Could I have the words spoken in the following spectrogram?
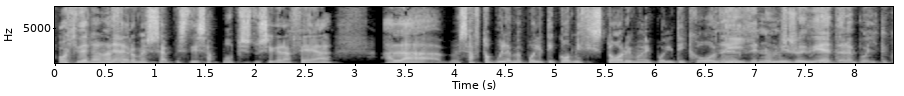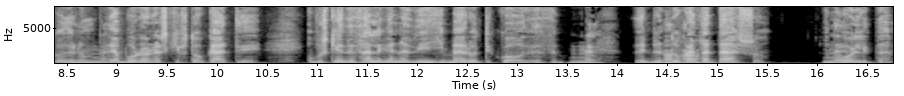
Όχι, Ναι. δεν αναφέρομαι στις, στις απόψεις του συγγραφέα, αλλά σε αυτό που λέμε πολιτικό μυθιστόρημα ή πολιτικό ναι, διήγημα. δεν ας νομίζω πούμε. ιδιαίτερα πολιτικό δεν, νομ- Ναι. δεν μπορώ να σκεφτώ κάτι όπως και δεν θα έλεγα ένα διήγημα ερωτικό δεν, δεν- Ναι, δεν το Αχα. κατατάσω ναι, απόλυτα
